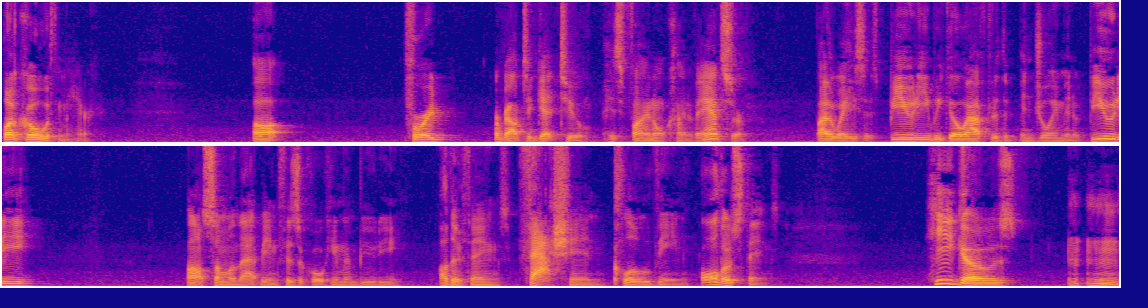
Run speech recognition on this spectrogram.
But go with me here. Uh, Freud about to get to his final kind of answer. By the way, he says beauty, we go after the enjoyment of beauty. Uh, some of that being physical human beauty, other things, fashion, clothing, all those things. He goes,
